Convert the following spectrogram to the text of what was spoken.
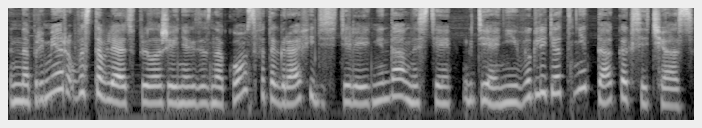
Например, выставляют в приложениях для знакомств фотографии десятилетней давности, где они выглядят не так, как сейчас.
